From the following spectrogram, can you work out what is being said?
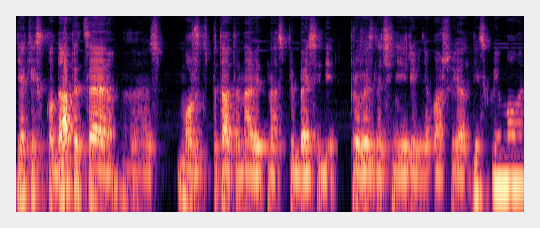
як їх складати, це е, можуть спитати навіть на співбесіді при визначенні рівня вашої англійської мови.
